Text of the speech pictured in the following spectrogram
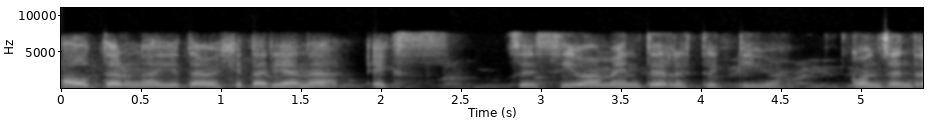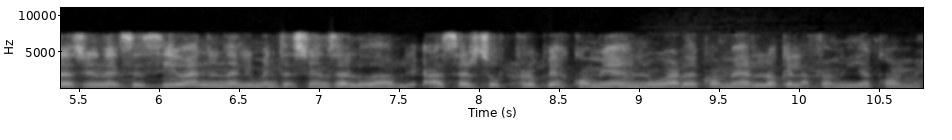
Adoptar una dieta vegetariana excesivamente restrictiva. Concentración excesiva en una alimentación saludable. Hacer sus propias comidas en lugar de comer lo que la familia come.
